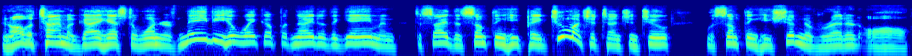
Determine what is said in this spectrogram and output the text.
And all the time, a guy has to wonder if maybe he'll wake up at night of the game and decide that something he paid too much attention to was something he shouldn't have read at all.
